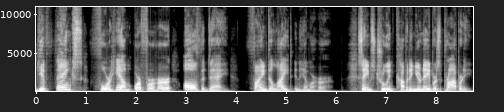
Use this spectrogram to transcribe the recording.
Give thanks for him or for her all the day. Find delight in him or her. Same's true in coveting your neighbor's property.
